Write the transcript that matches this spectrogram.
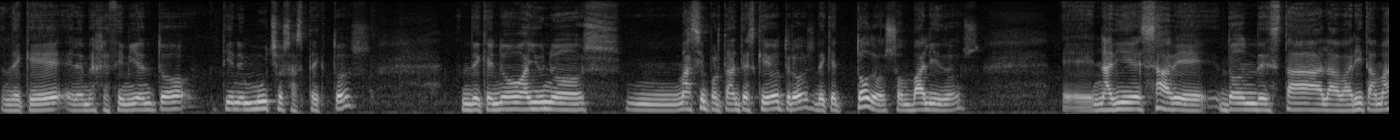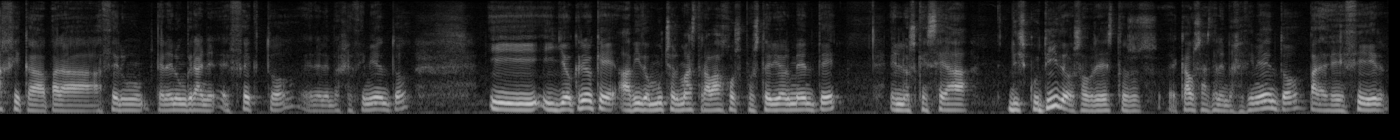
de que el envejecimiento tiene muchos aspectos, de que no hay unos mm, más importantes que otros, de que todos son válidos eh, nadie sabe dónde está la varita mágica para hacer tener un gran efecto en el envejecimiento. Y, yo creo que ha habido muchos más trabajos posteriormente en los que se ha discutido sobre estas eh, causas del envejecimiento para decir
